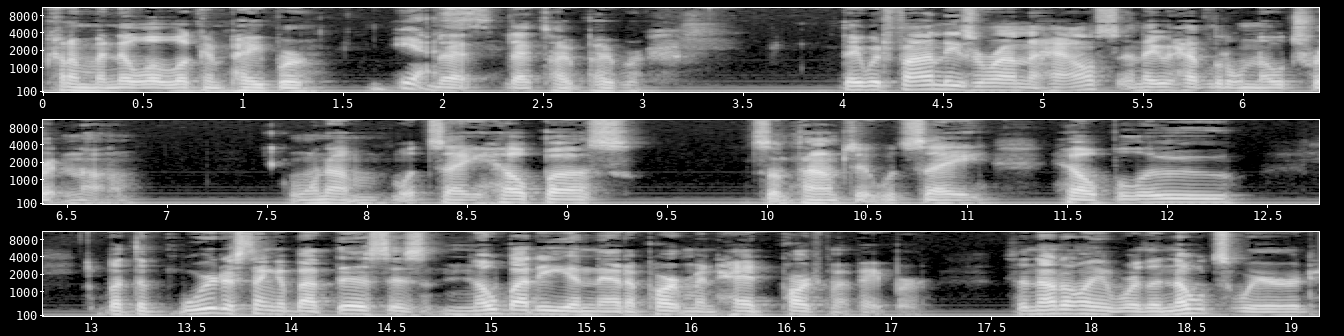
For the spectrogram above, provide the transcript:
kind of manila looking paper Yes. that that type of paper. They would find these around the house, and they would have little notes written on them, One of them would say, help us. Sometimes it would say, help Lou. But the weirdest thing about this is nobody in that apartment had parchment paper. So not only were the notes weird,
